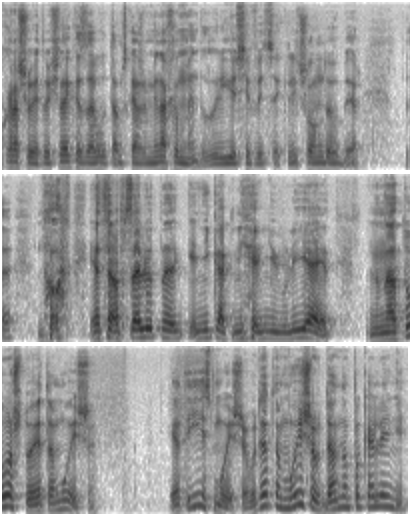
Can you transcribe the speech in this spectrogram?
хорошо, этого человека зовут, там, скажем, Минахам Мендел или Йосиф Ицек или Шломдовбер, да? Но это абсолютно никак не, не влияет на то, что это Мойша. Это и есть Мойша. Вот это Мойша в данном поколении.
